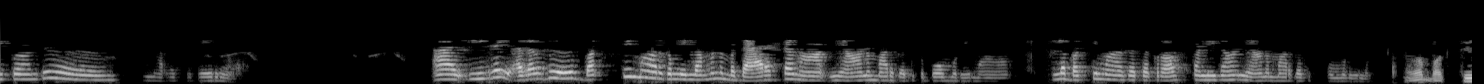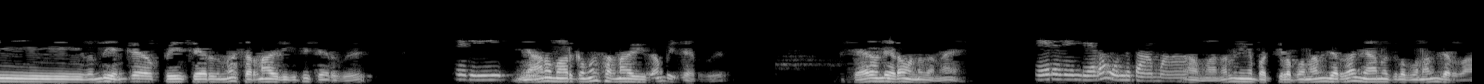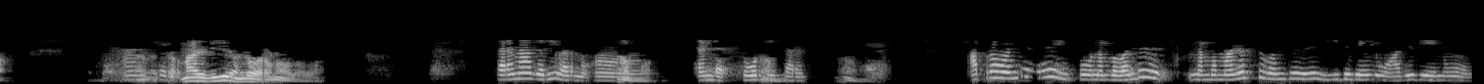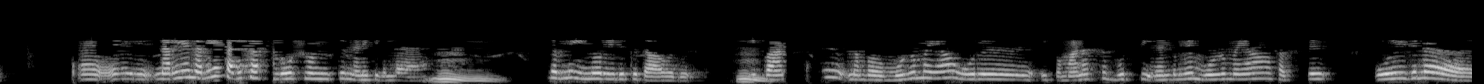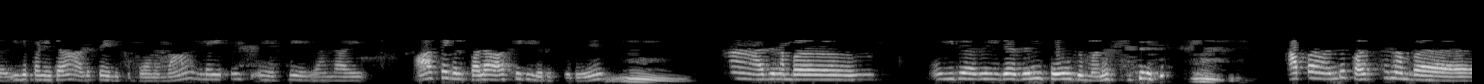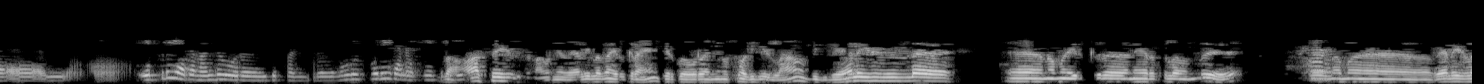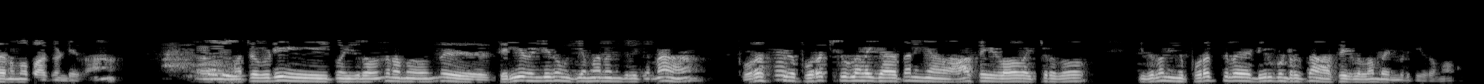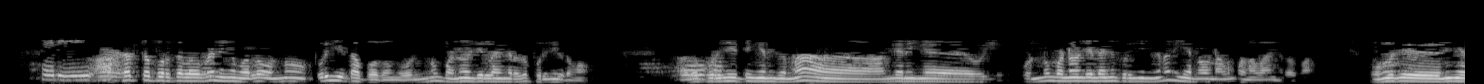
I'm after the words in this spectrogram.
இப்ப வந்து மறந்துட்டே இருங்க இறை அதாவது பக்தி மார்க்கம் இல்லாம நம்ம டைரக்டா ஞான மார்க்கத்துக்கு போக முடியுமா? இல்ல பக்தி மார்க்கத்தை கிராஸ் பண்ணி தான் ஞான மார்க்கத்துக்கு போக முடியுமா? அதான் பக்தி வந்து எங்க போய் சேருதுன்னா சரணாகதிக்கு போய் சேருது. சரி. ஞான மார்க்கமும் சரணாகதிக்கு தான் போய் சேருது. சேர வேண்டிய இடம் ஒண்ணுதானே? சேர வேண்டிய இடம் ஒண்ணுதாமா ஆமா அதனால நீங்க பக்தியில போனாலும் சரிதான் ஞானத்துல போனாலும் சரிதான். சரணாகதி அங்க வரணும் அவ்வளவுதான். சரணாகதி வரணும். ஆமா. சரண். ஆமா. அப்புறம் வந்து இப்போ நம்ம வந்து நம்ம மனசு வந்து இது வேணும் அது வேணும். நிறைய நிறைய கிடைச்சா சந்தோஷம்னு நினைக்குதுல்ல? இன்னொரு இதுக்கு தாவுது. இப்ப நம்ம முழுமையா ஒரு இப்ப மனசு புத்தி ரெண்டுமே முழுமையா ஃபர்ஸ்ட் ஒரு இதுல இது பண்ணிதான் அடுத்த இதுக்கு போகணுமா? இல்ல எப்படி எப்படி அந்த ஆசைகள் பல ஆசைகள் இருக்குது. அது நம்ம இது அது இது அதுன்னு போகுது மனசு. அப்ப வந்து ஃபர்ஸ்ட் நம்ம எப்படி அத வந்து ஒரு இது பண்றது? உங்களுக்கு புரியுதா நான் ஆசைகள். நான் கொஞ்சம் வேலையில தான் இருக்கிறேன். சரி ஒரு அஞ்சு நிமிஷம் ஒதுக்கிடலாம். வேலைகள்ல நம்ம இருக்கிற நேரத்துல வந்து நம்ம வேலைகளை நம்ம பார்க்க வேண்டியதுதான். மற்றபடி இப்போ இதுல வந்து நம்ம வந்து தெரிய வேண்டியது முக்கியமானு சொல்லிச்சோம்னா புற புறச்சூழ்நிலைக்காகத்தான் நீங்க ஆசைகளோ வைக்கிறதோ இதெல்லாம் நீங்க புறத்துல டீல் பண்றதுக்கு தான் ஆசைகள் எல்லாம் பயன்படுத்திக்கிறோம். அகத்தை பொறுத்தளவுல நீங்க முதல்ல ஒன்னும் புரிஞ்சுக்கிட்டா போதும். ஒன்னும் பண்ண வேண்டியதில்லைங்கிறத புரிஞ்சுக்கிடணும் அதை புரிஞ்சுக்கிட்டீங்கன்னு சொன்னா அங்க நீங்க ஒன்னும் பண்ண வேண்டியதில்லைன்னு புரிஞ்சுங்கன்னா நீங்க என்ன வேணாலும் பண்ணலாங்கிறது தான் உங்களுக்கு நீங்க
